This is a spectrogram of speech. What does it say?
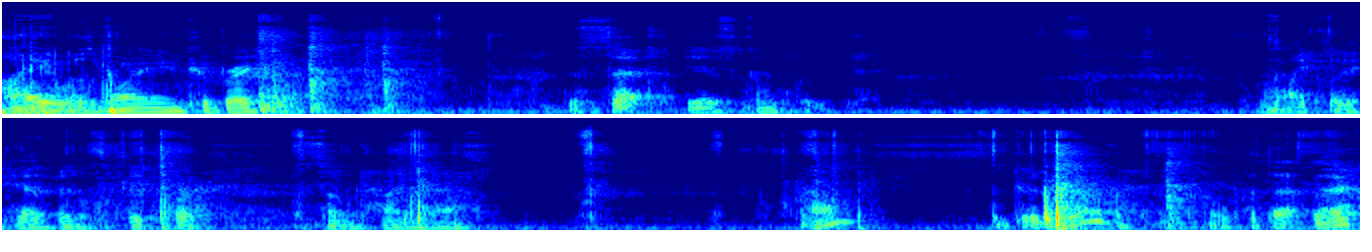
I was going to break it. The set is complete. Likely has been complete for some time now. Well, good job. We'll put that back.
